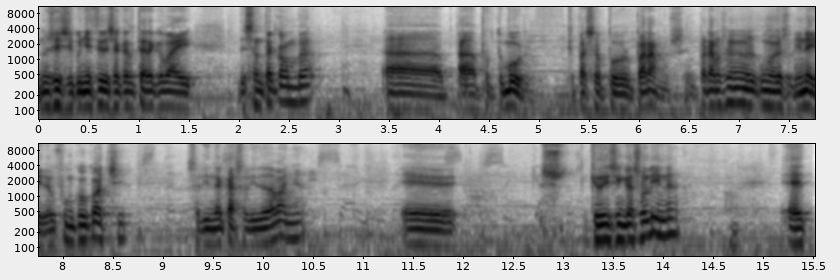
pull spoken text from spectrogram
Non sei se coñecedes a carretera que vai de Santa Comba a, a Portomuro, que pasa por Paramos. En Paramos é unha gasolineira. Eu fun co coche, salín da casa, salín da baña, eh, quedei sin gasolina, eh,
